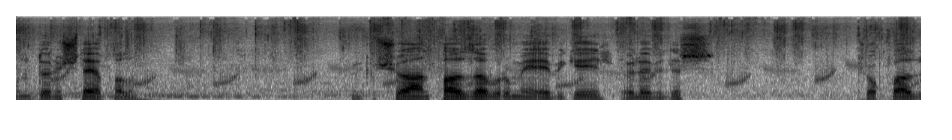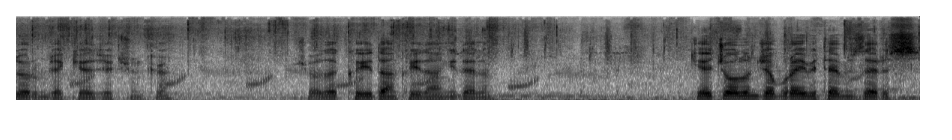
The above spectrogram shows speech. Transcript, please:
Onu dönüşte yapalım. Çünkü şu an fazla vurmuyor Abigail. Ölebilir. Çok fazla örümcek gelecek çünkü. Şöyle kıyıdan kıyıdan gidelim. Gece olunca burayı bir temizleriz.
